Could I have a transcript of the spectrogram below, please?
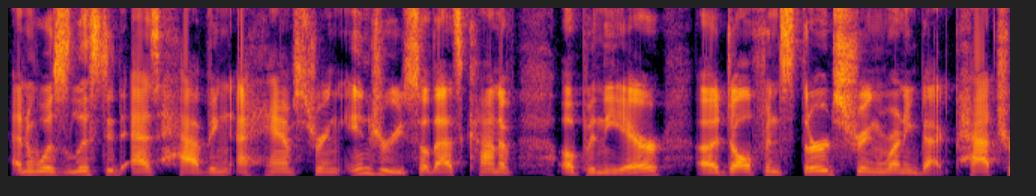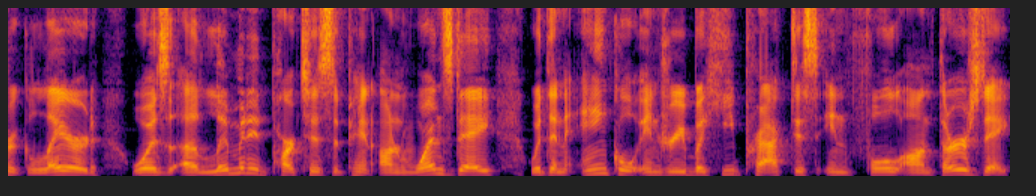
and was listed as having a hamstring injury. So that's kind of up in the air. Uh, Dolphins' third string running back, Patrick Laird, was a limited participant on Wednesday with an ankle injury, but he practiced in full on Thursday.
